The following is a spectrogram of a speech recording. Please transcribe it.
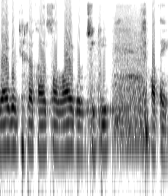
ਵਾਹਿਗੁਰੂ ਜੀ ਕਾ ਖਾਲਸਾ, ਵਾਹਿਗੁਰੂ ਜੀ ਕੀ ਫਤਿਹ।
